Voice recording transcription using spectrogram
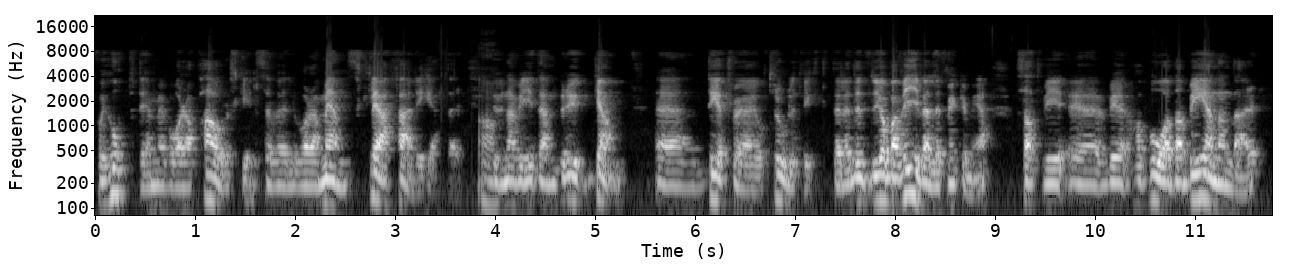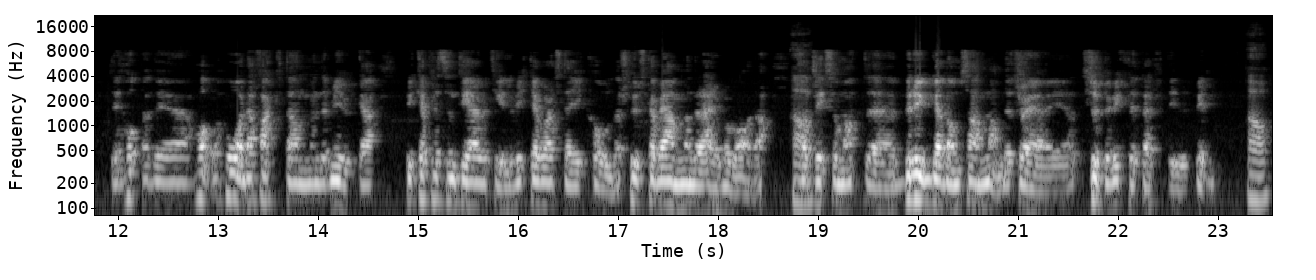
få ihop det med våra power skills, eller våra mänskliga färdigheter. Ja. Hur när vi är i den bryggan. Eh, det tror jag är otroligt viktigt. Eller det, jobbar vi väldigt mycket med. Så att vi, eh, vi har båda benen där. Det, det hå- hårda faktan men det mjuka. Vilka presenterar vi till? Vilka är våra stakeholders? Hur ska vi använda det här i vår vardag? Så Ja. att, liksom att eh, brygga dem samman, det tror jag är superviktigt för effektiv utbildning. ja.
